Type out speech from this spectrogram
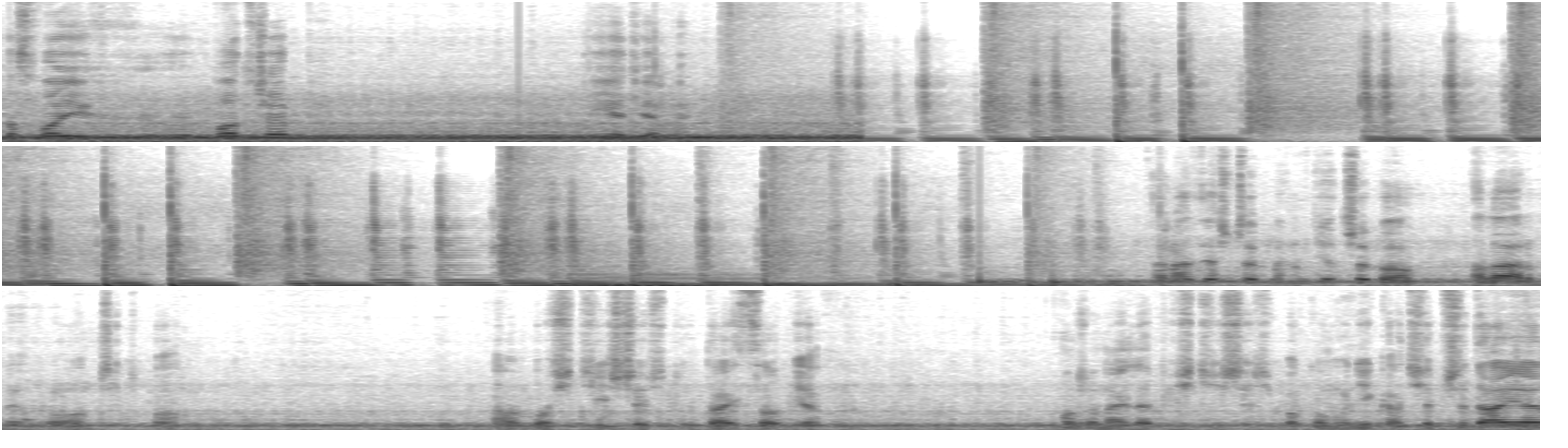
do swoich y, potrzeb i jedziemy. Jeszcze będzie trzeba alarmy włączyć, bo albo ściszyć tutaj sobie. Może najlepiej ściszyć, bo komunikat się przydaje.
